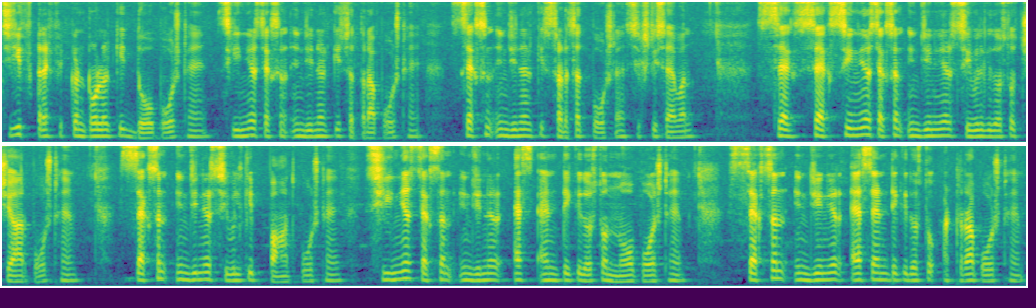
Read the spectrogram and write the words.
चीफ ट्रैफ़िक कंट्रोलर की दो पोस्ट हैं। सीनियर सेक्शन इंजीनियर की सत्रह पोस्ट हैं। सेक्शन इंजीनियर की सड़सठ पोस्ट हैं। Sixty seven senior section engineer civil की दोस्तों चार पोस्ट हैं। सेक्शन इंजीनियर सिविल की पाँच पोस्ट हैं। Senior section engineer S N T की दोस्तों नौ पोस्ट हैं। Section engineer S N T की दोस्तों अठारह पोस्ट हैं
